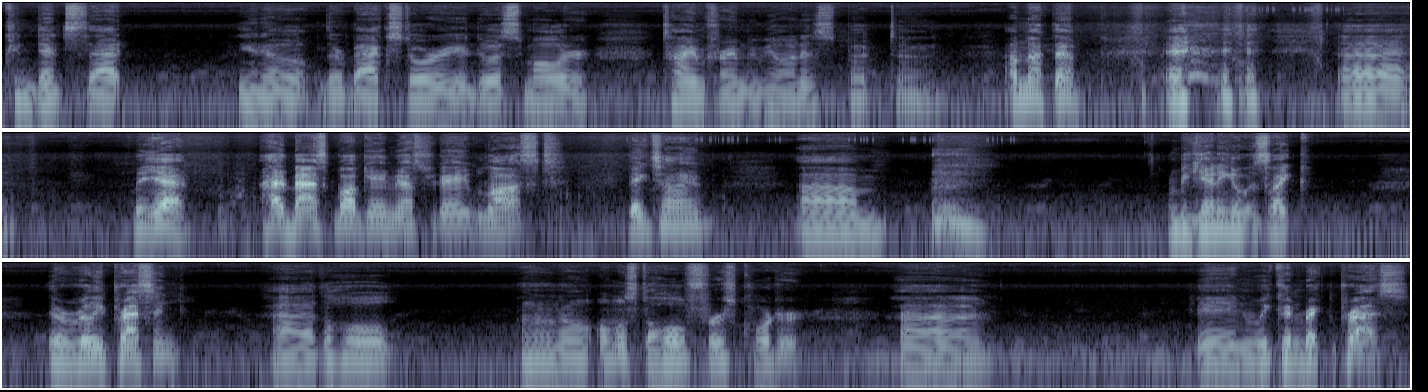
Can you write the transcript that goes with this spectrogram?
condense that, you know, their backstory into a smaller time frame. To be honest, but uh, I'm not them. uh, but yeah, had a basketball game yesterday. We lost big time. Um, beginning, it was like they were really pressing. Uh, the whole, I don't know, almost the whole first quarter. Uh, and we couldn't break the press.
